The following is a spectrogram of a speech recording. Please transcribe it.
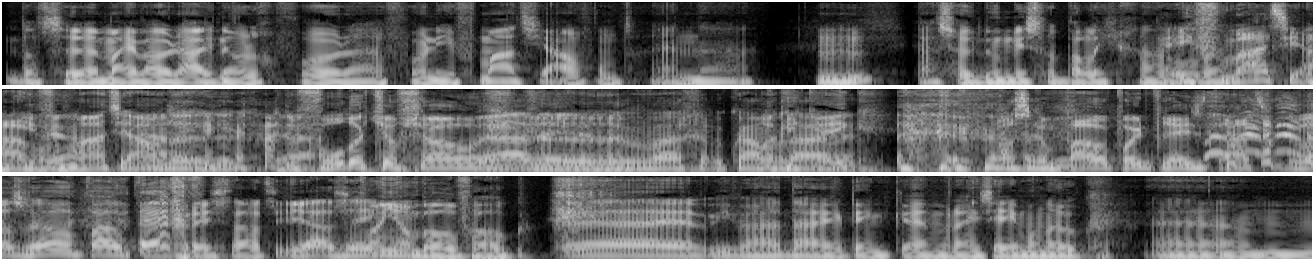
dat ze mij wouden uitnodigen voor, eh, voor een informatieavond. En eh, Mhm. ja, zodoende is dat balletje gaan rollen. Een informatieavond. informatieavond, Ja. de, de, de foldertje of zo? Ja, En, nee, eh, we, kwamen daar met- Was er een PowerPoint presentatie? er was wel een PowerPoint-presentatie. Ja, zeker. Van Jan Boven ook. Eh, wie waren daar? Ik denk eh, Marijn Zeeman ook. Ehm,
